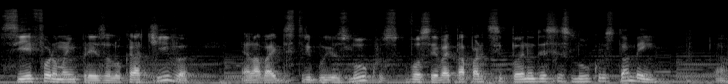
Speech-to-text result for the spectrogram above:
Se for uma empresa lucrativa, ela vai distribuir os lucros, você vai estar participando desses lucros também. Tá?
